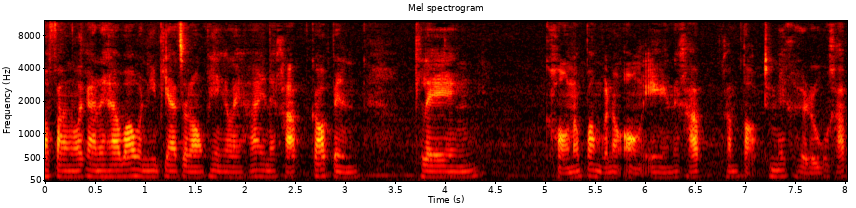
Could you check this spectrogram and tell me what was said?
มาฟังแล้วกันนะครับว่าวันนี้พี่อาร์ตจะร้องเพลงอะไรให้นะครับ ก็เป็นเพลงของน้องปอมกับน้องอ่องเองนะครับคำตอบที่ไม่เคยรู้ครับ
